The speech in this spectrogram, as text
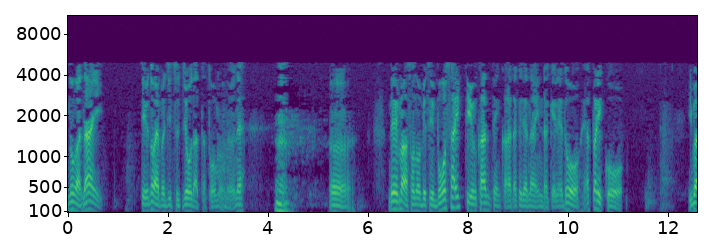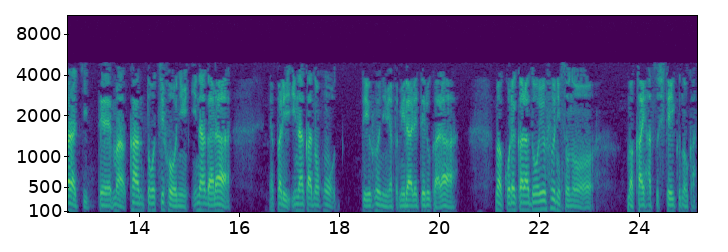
のがないっていうのがやっぱ実情だったと思うのよね。うん。うん。で、まあ、その別に防災っていう観点からだけじゃないんだけれど、やっぱりこう、茨城って、まあ、関東地方にいながら、やっぱり田舎の方っていう風にやっぱ見られてるから、まあ、これからどういう風にその、まあ、開発していくのか、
